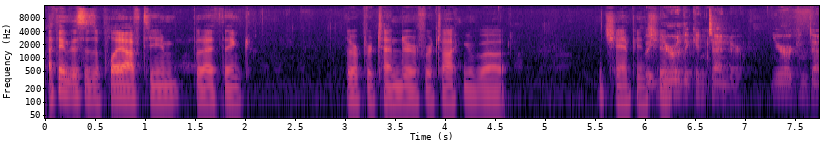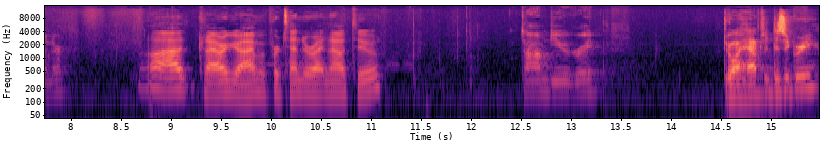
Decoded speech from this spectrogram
I think this is a playoff team, but I think they're a pretender if we're talking about the championship. But championship. you're the contender. You're a contender. Oh, I, could I argue I'm a pretender right now too? Tom, do you agree? Do I have to disagree?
